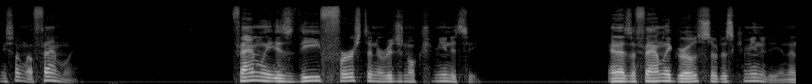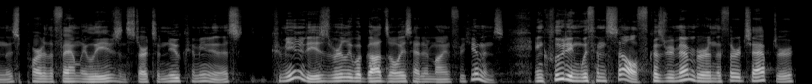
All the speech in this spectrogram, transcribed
He's talking about family. Family is the first and original community. And as a family grows, so does community. And then this part of the family leaves and starts a new community. That's, community is really what God's always had in mind for humans, including with Himself. Because remember, in the third chapter,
